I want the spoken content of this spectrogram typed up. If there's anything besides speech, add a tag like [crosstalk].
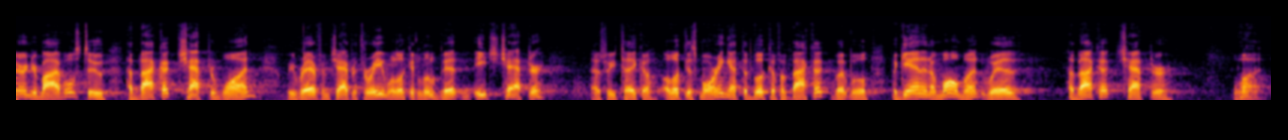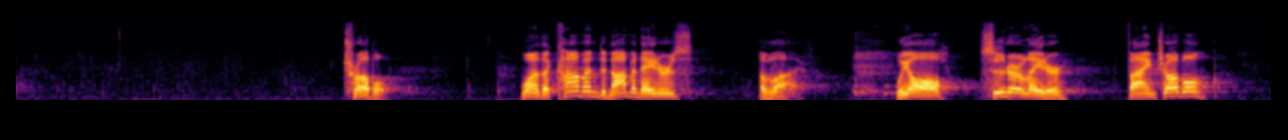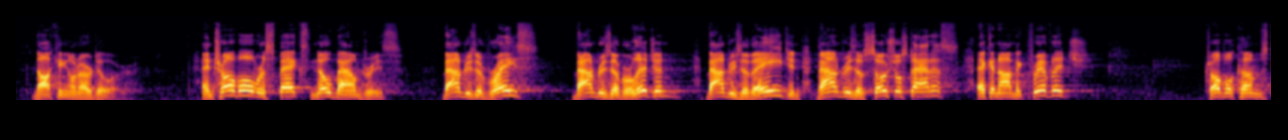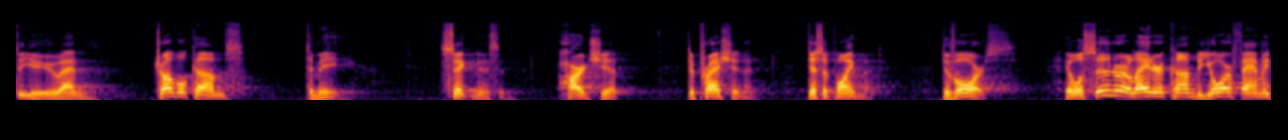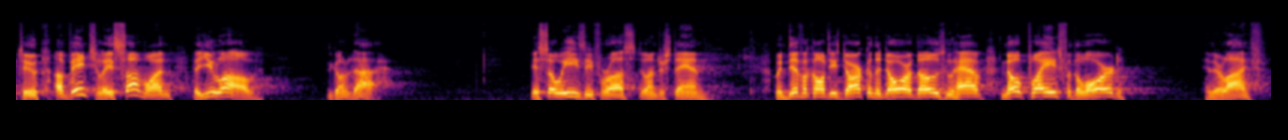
turn your Bibles to Habakkuk chapter 1. We read from chapter 3, and we'll look at a little bit in each chapter as we take a, a look this morning at the book of Habakkuk. But we'll begin in a moment with Habakkuk chapter 1. Trouble. One of the common denominators of life. We all, sooner or later, find trouble knocking on our door. And trouble respects no boundaries boundaries of race, boundaries of religion, boundaries of age, and boundaries of social status, economic privilege. Trouble comes to you, and trouble comes to me. Sickness and hardship, depression and disappointment, divorce. It will sooner or later come to your family too. Eventually, someone that you love is going to die. It's so easy for us to understand when difficulties darken the door of those who have no place for the Lord in their life.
